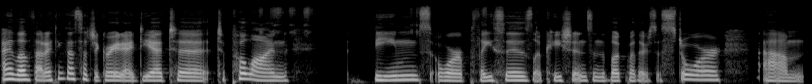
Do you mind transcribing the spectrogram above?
I love that. I think that's such a great idea to to pull on themes or places, locations in the book, whether it's a store, um,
